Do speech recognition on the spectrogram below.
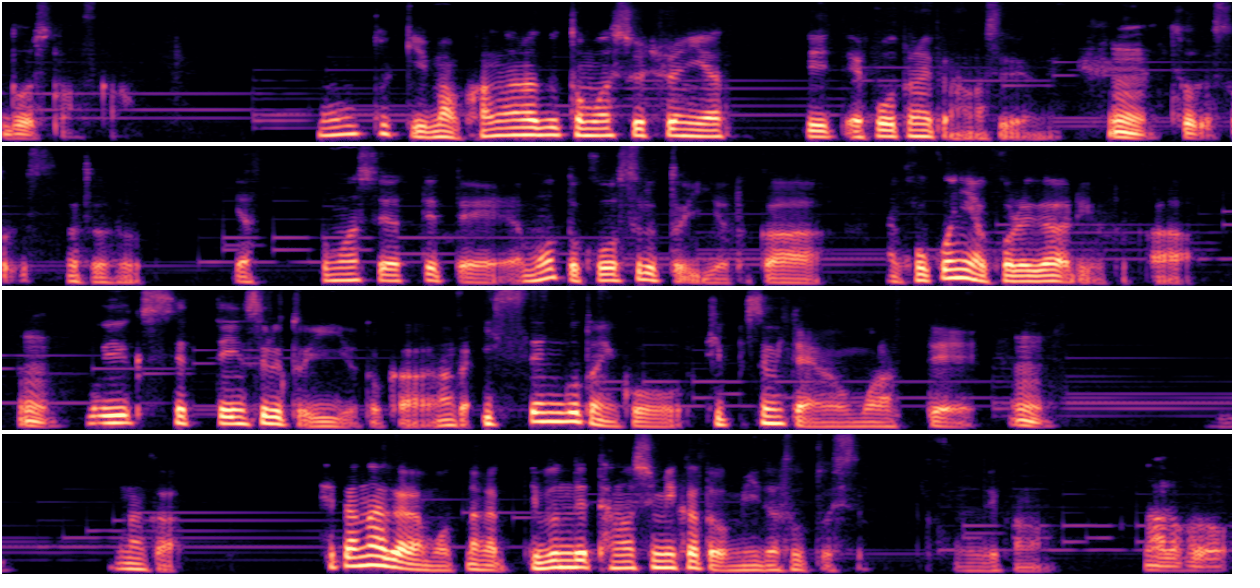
どうしたんですか？その時、まあ必ず友達と一緒にやっていて、えフォートナイトの話だよね。うん、そうです、そうです。そうそうそう。や友達とやってて、もっとこうするといいよとか、ここにはこれがあるよとか、うんこういう設定にするといいよとか、なんか一戦ごとにこう、tips みたいなのをもらって、うんなんか、下手ながらも、なんか自分で楽しみ方を見出そうとしてた感じかな。なるほど。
